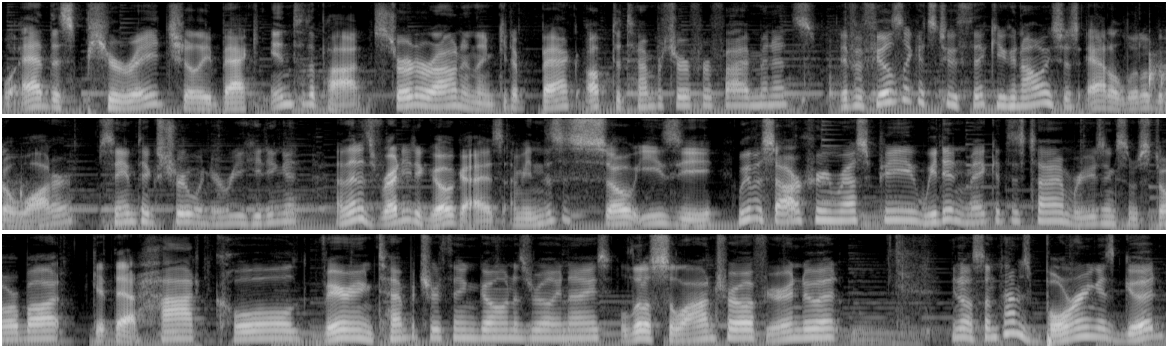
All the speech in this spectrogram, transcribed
We'll add this pureed chili back into the pot, stir it around, and then get it back up to temperature for five minutes. If it feels like it's too thick, you can always just add a little bit of water. Same thing's true when you're reheating it. And then it's ready to go, guys. I mean, this is so easy. We have a sour cream recipe. We didn't make it this time. We're using some store-bought. Get that hot, cold, varying temperature thing going is really nice. A little cilantro if you're into it. You know, sometimes boring is good.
